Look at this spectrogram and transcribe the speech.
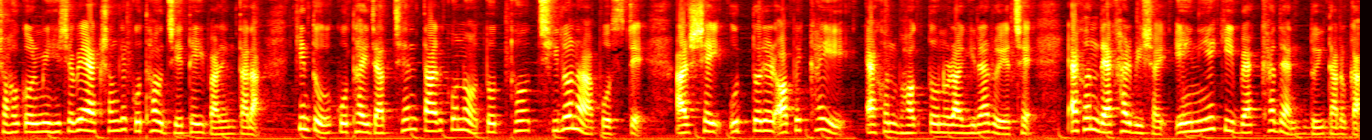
সহকর্মী হিসেবে একসঙ্গে কোথাও যেতেই পারেন তারা। কিন্তু কোথায় যাচ্ছেন তার কোনো তথ্য ছিল না পোস্টে। আর সেই উত্তরের অপেক্ষায় এখন ভক্ত অনুরাগীরা রয়েছে। এখন দেখার বিষয়, এই নিয়ে কি ব্যাখ্যা দেন দুই তারকা?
